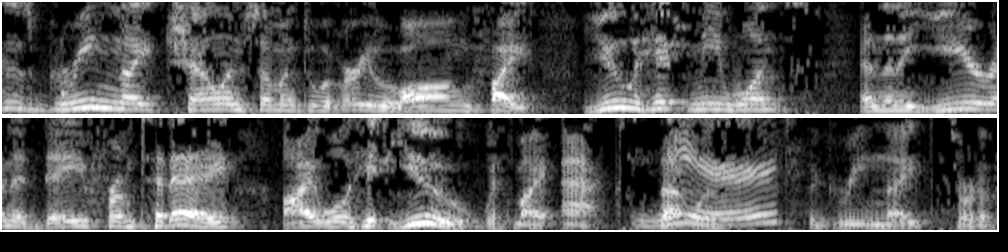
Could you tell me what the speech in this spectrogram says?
this, this Green Knight challenged someone to a very long fight. You hit me once, and then a year and a day from today, I will hit you with my axe. That was the Green Knight's sort of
